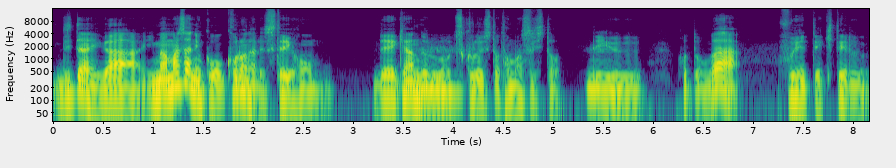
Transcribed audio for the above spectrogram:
自体が今まさにこうコロナでステイホームでキャンドルを作る人、灯す人っていうことが増えてきてるん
